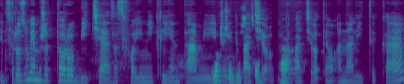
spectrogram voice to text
Więc rozumiem, że to robicie ze swoimi klientami, Oczywiście, czyli dbacie o, tak. dbacie o tę analitykę.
